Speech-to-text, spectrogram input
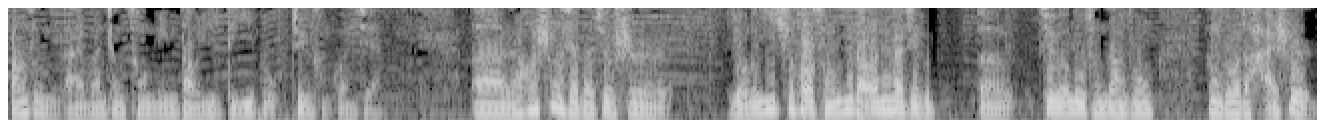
帮助你来完成从零到一的第一步，这个很关键。呃，然后剩下的就是有了一之后，从一到 N 的这个呃这个路程当中，更多的还是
